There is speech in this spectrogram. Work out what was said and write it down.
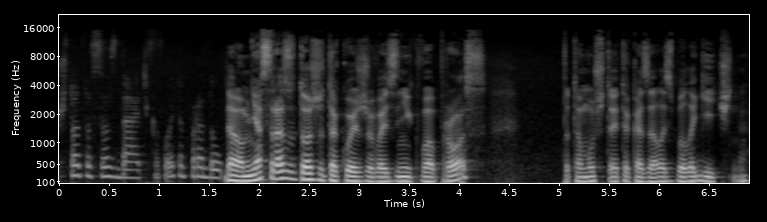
что-то создать, какой-то продукт. Да, у меня сразу тоже такой же возник вопрос, потому что это казалось бы логично.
